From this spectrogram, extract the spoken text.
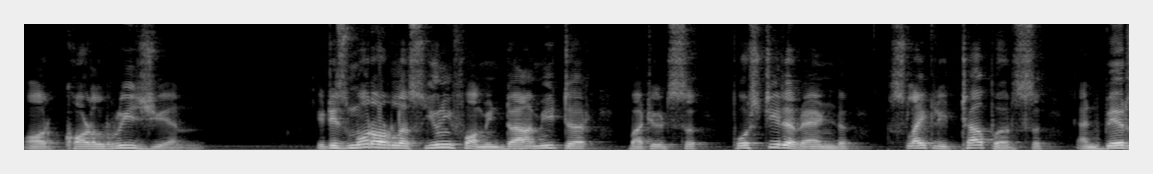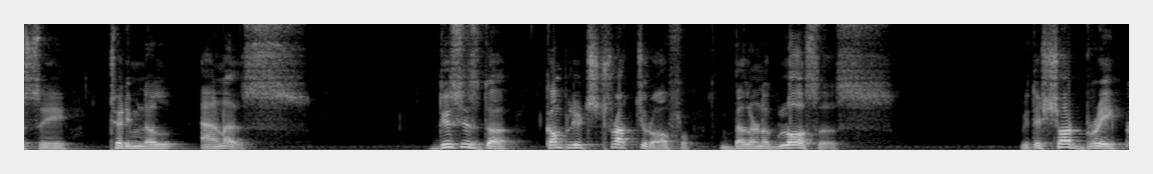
or caudal region. It is more or less uniform in diameter but its posterior end slightly tapers and bears a terminal anus. This is the complete structure of Balanoglossus. With a short break,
